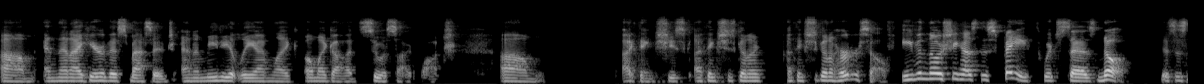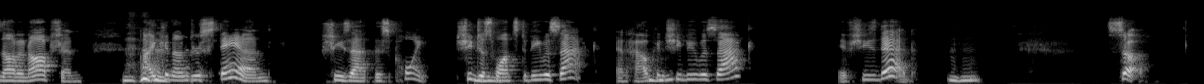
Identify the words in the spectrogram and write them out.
Um, and then I hear this message, and immediately I'm like, oh my God, suicide watch. Um, I think she's I think she's gonna I think she's gonna hurt herself. Even though she has this faith which says, no, this is not an option. I can understand she's at this point. She just mm-hmm. wants to be with Zach. And how can mm-hmm. she be with Zach? If she's dead. Mm-hmm. So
